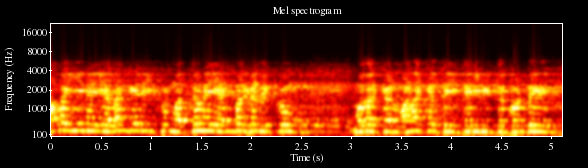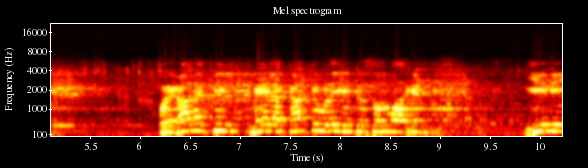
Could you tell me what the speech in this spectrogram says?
அவையினை அலங்கரிக்கும் அத்துணை அன்பர்களுக்கும் முதற்கண் வணக்கத்தை தெரிவித்துக் கொண்டு ஒரு காலத்தில் மேல காட்டு விளை என்று சொல்வார்கள். இனி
